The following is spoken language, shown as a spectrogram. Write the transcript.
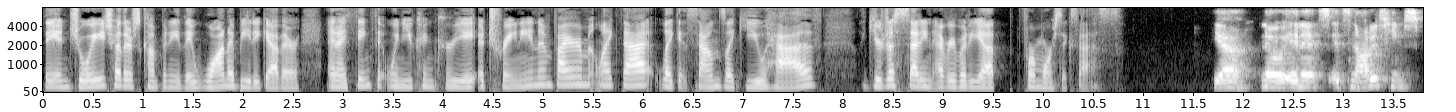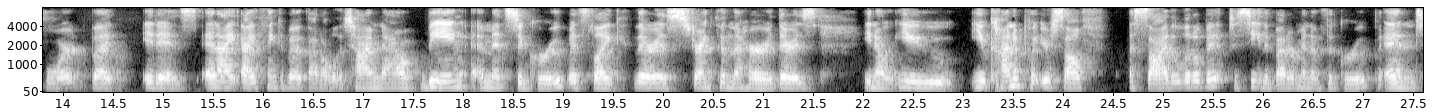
they enjoy each other's company. They want to be together. And I think that when you can create a training environment like that, like it sounds like you have, like you're just setting everybody up for more success. Yeah, no, and it's it's not a team sport, but it is. And I, I think about that all the time now. Being amidst a group, it's like there is strength in the herd. There is, you know, you you kind of put yourself aside a little bit to see the betterment of the group. And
